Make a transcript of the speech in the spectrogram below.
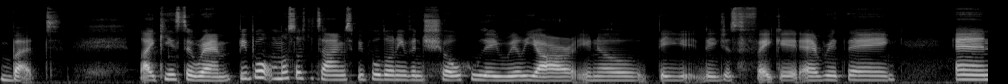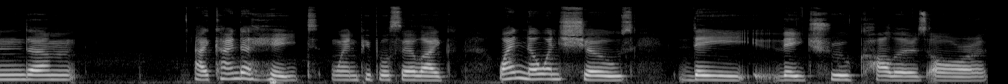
but like Instagram, people most of the times people don't even show who they really are, you know, they they just fake it everything. And um I kind of hate when people say like why no one shows they they true colors or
